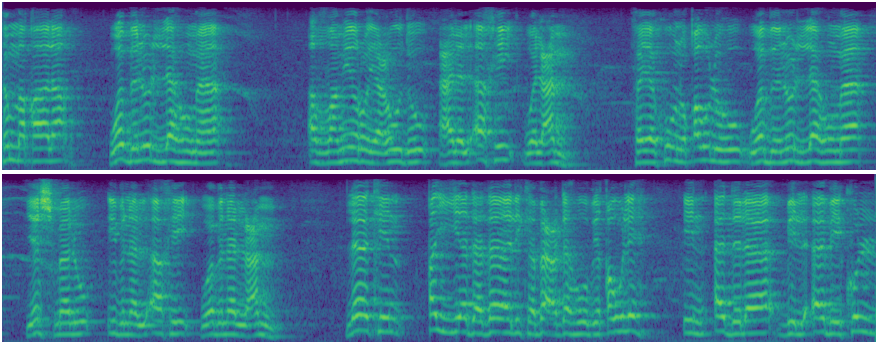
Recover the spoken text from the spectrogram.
ثم قال وابن لهما الضمير يعود على الأخ والعم فيكون قوله وابن لهما يشمل ابن الأخ وابن العم. لكن قيد ذلك بعده بقوله إن أدلى بالأب كل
